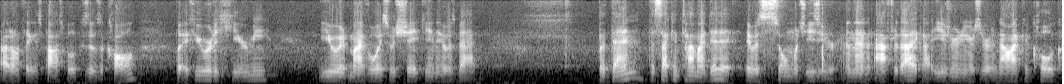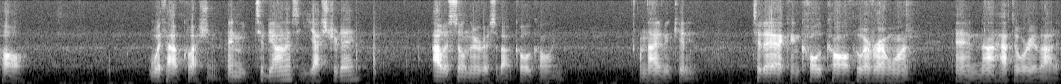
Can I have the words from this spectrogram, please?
I don't think is possible because it was a call, but if you were to hear me, you my voice was shaking. It was bad. But then the second time I did it, it was so much easier. And then after that, it got easier and easier. And now I can cold call without question. And to be honest, yesterday, I was so nervous about cold calling. I'm not even kidding. Today I can cold call whoever I want and not have to worry about it.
